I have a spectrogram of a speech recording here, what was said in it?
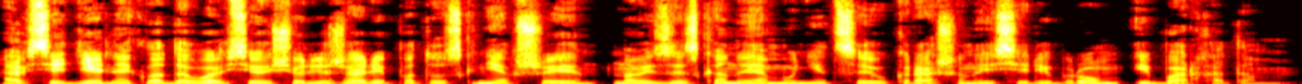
а в седельной кладовой все еще лежали потускневшие, но изысканные амуниции, украшенные серебром и бархатом.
